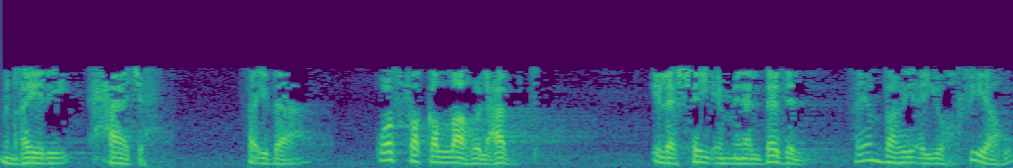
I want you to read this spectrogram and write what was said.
من غير حاجة. فإذا وفق الله العبد إلى شيء من البذل فينبغي أن يخفيه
